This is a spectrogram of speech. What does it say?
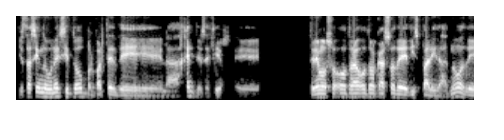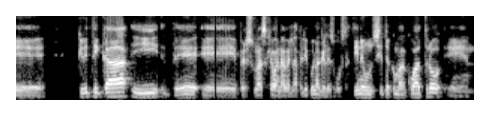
y está siendo un éxito por parte de la gente, es decir, eh, tenemos otra, otro caso de disparidad, ¿no? De crítica y de eh, personas que van a ver la película que les gusta. Tiene un 7,4 en,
